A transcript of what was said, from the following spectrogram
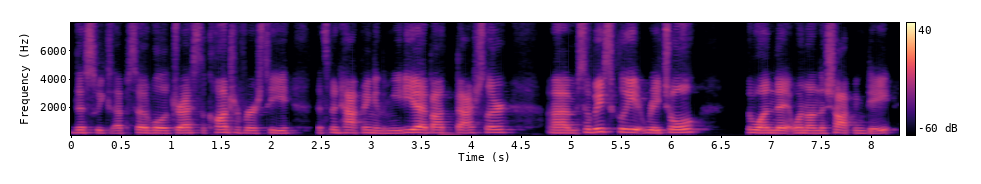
this week's episode, we'll address the controversy that's been happening in the media about The Bachelor. Um, so basically, Rachel, the one that went on the shopping date,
